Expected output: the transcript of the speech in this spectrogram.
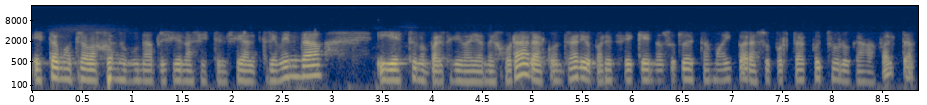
estamos trabajando con una presión asistencial tremenda, y esto no parece que vaya a mejorar, al contrario, parece que nosotros estamos ahí para soportar pues todo lo que haga falta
